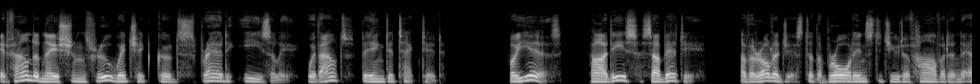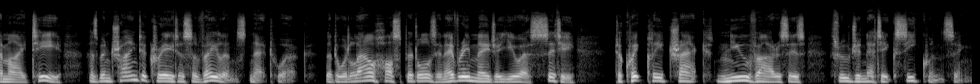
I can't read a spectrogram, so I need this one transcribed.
it found a nation through which it could spread easily without being detected. For years, Pardis Sabeti, a virologist at the Broad Institute of Harvard and MIT, has been trying to create a surveillance network that would allow hospitals in every major US city to quickly track new viruses through genetic sequencing.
